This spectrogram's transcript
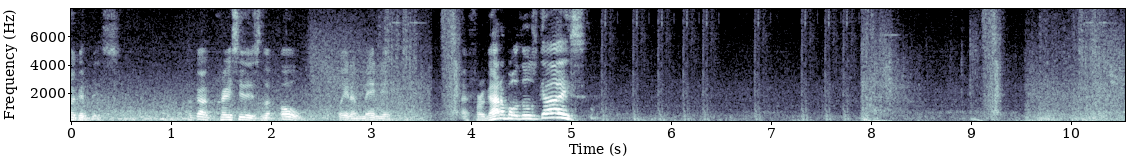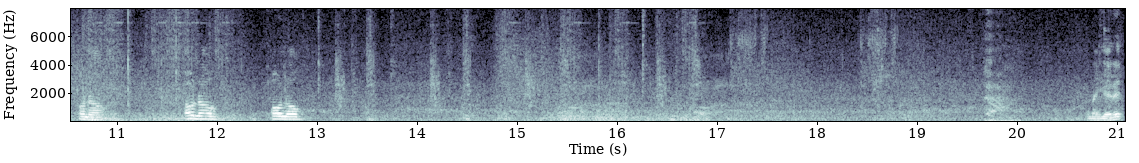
Look at this. Look how crazy this look. Oh, wait a minute. I forgot about those guys. Oh no. Oh no. Oh no. Can I get it?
